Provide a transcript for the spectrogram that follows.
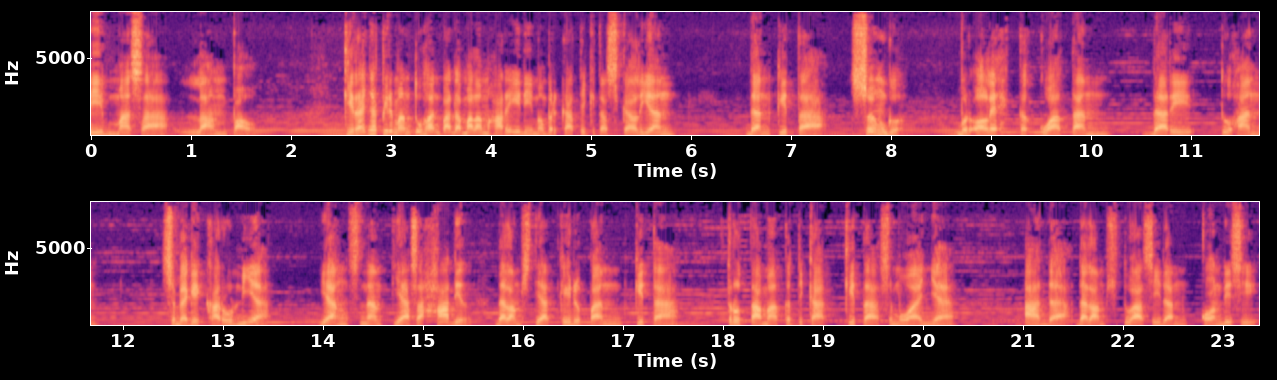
di masa lampau. Kiranya firman Tuhan pada malam hari ini memberkati kita sekalian dan kita sungguh beroleh kekuatan dari Tuhan sebagai karunia yang senantiasa hadir dalam setiap kehidupan kita, terutama ketika kita semuanya ada dalam situasi dan kondisi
